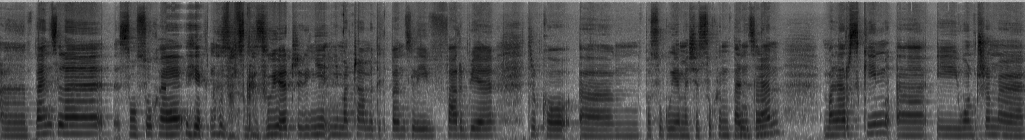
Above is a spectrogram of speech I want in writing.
E, Pędzle są suche, jak nazwa wskazuje, czyli nie, nie maczamy tych pędzli w farbie, tylko em, posługujemy się suchym pędzlem malarskim e, i łączymy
